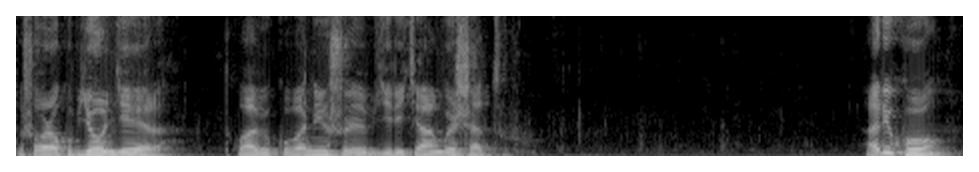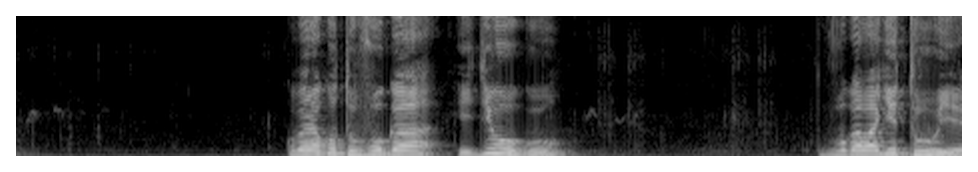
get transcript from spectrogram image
Dushobora kubyongera. Twabikuba n'inshuro ebyiri cyangwa eshatu. Ariko kubera ko tuvuga igihugu tuvuga abagituye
